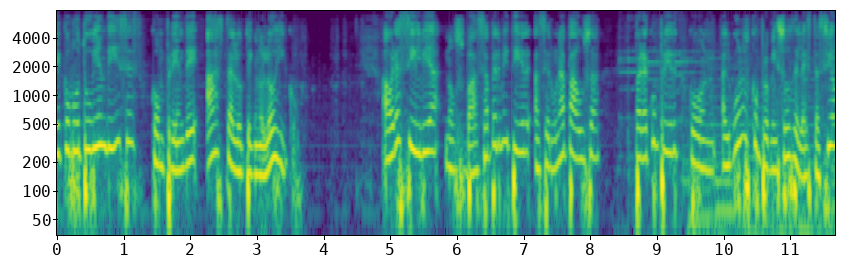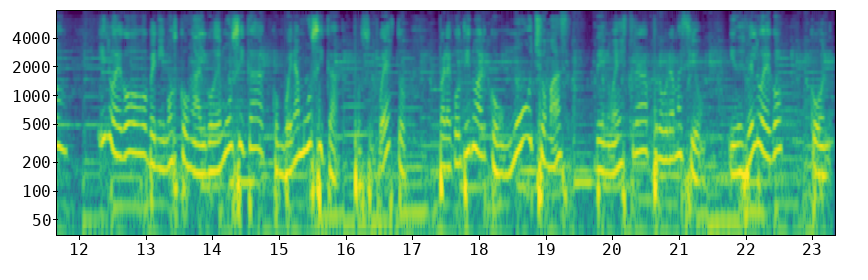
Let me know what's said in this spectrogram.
que como tú bien dices, comprende hasta lo tecnológico. Ahora Silvia, nos vas a permitir hacer una pausa para cumplir con algunos compromisos de la estación y luego venimos con algo de música, con buena música, por supuesto, para continuar con mucho más de nuestra programación y desde luego con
